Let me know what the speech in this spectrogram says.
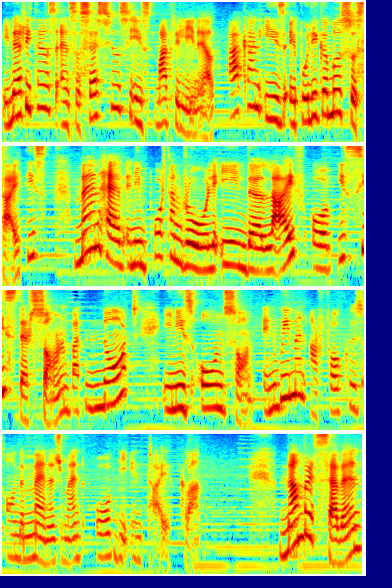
Inheritance and successions is matrilineal. Akan is a polygamous society. Men have an important role in the life of his sister's son, but not in his own son, and women are focused on the management of the entire clan. Number 7.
